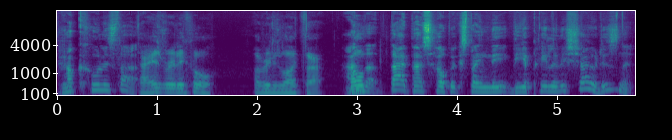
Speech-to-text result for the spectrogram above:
How cool is that? That is really cool. I really like that. And Well, that, that does help explain the, the appeal of this show, doesn't it?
